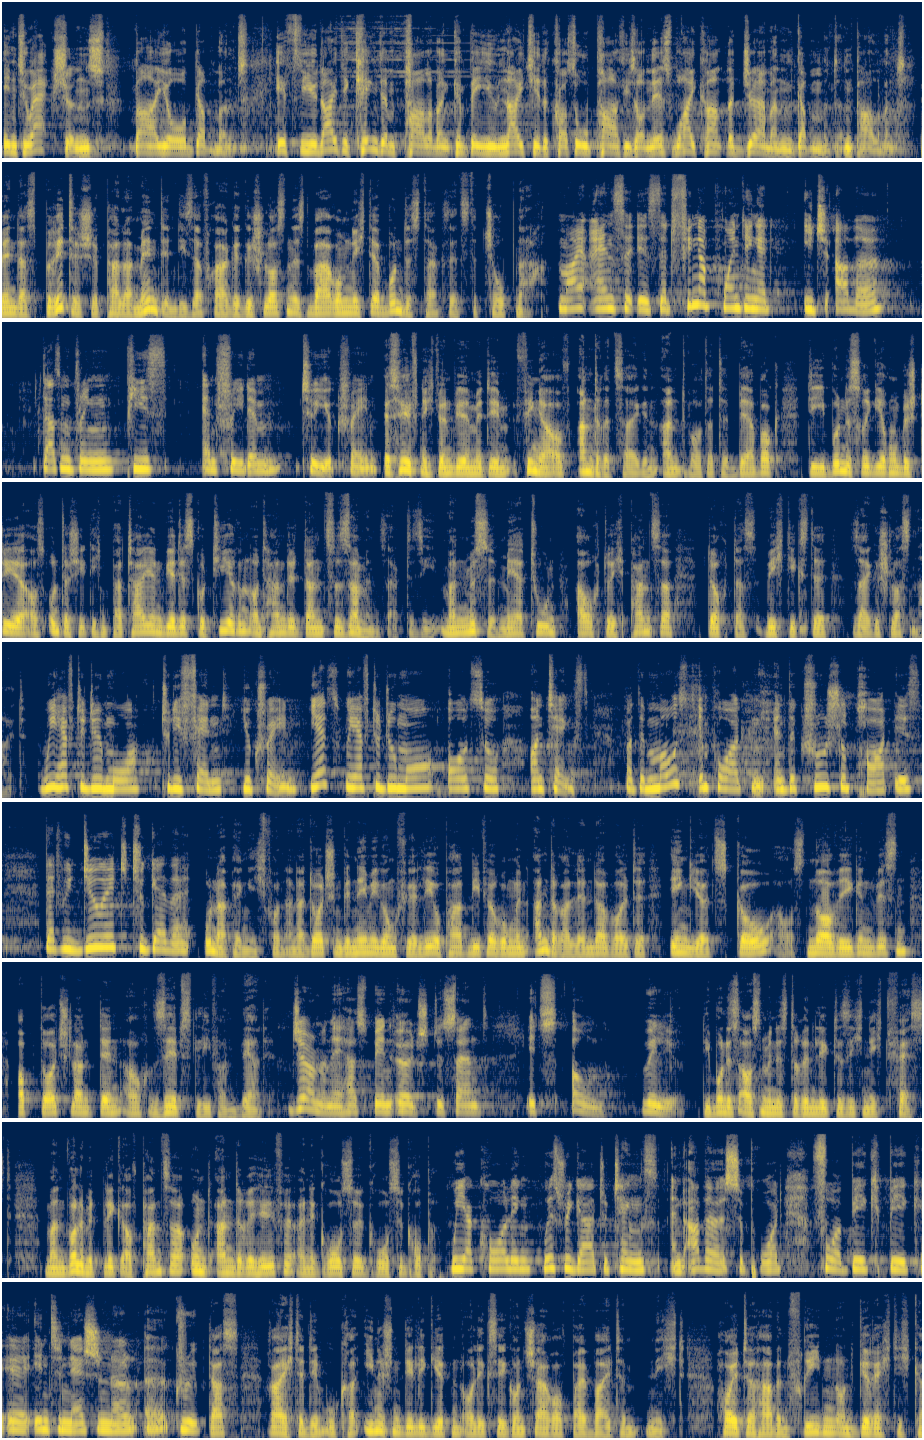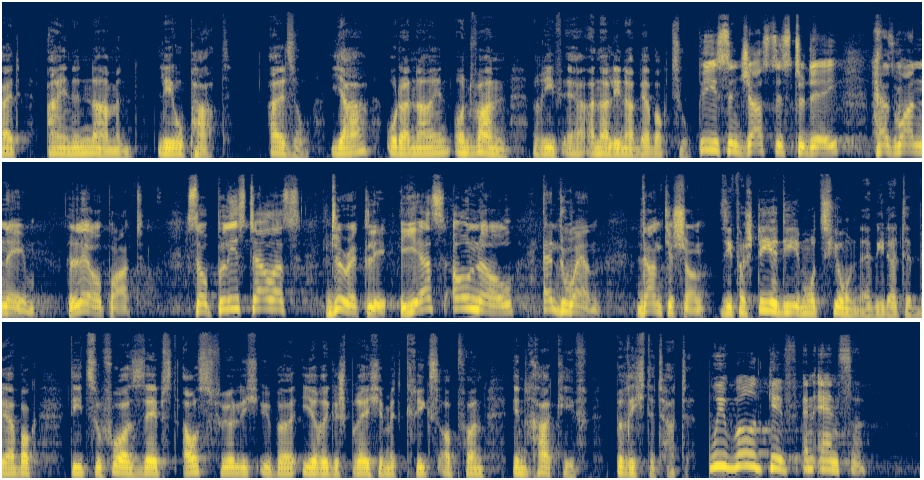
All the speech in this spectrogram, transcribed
into actions by your government. If the United Kingdom Parliament can be united across all parties on this, why can't the German government and Parliament? Wenn das britische Parlament in dieser Frage geschlossen ist, warum nicht der Bundestag, setzte Job nach. My answer is that finger pointing at each other doesn't bring peace and freedom es hilft nicht, wenn wir mit dem Finger auf andere zeigen, antwortete Baerbock. Die Bundesregierung bestehe aus unterschiedlichen Parteien. Wir diskutieren und handelt dann zusammen, sagte sie. Man müsse mehr tun, auch durch Panzer, doch das Wichtigste sei Geschlossenheit. We have to do more to defend Ukraine. Yes, we have to do more also on tanks. But the most important and the crucial part is that we do it together. Unabhängig von einer deutschen Genehmigung für Leopardlieferungen anderer Länder wollte Ingjerd Sko aus Norwegen wissen, ob Deutschland denn auch selbst liefern werde. Germany has been urged to send its own value. Die Bundesaußenministerin legte sich nicht fest. Man wolle mit Blick auf Panzer und andere Hilfe eine große, große Gruppe. We are calling with regard to tanks and other support for a big, big uh, international uh, group. Das reichte dem ukrainischen Delegierten Oleksiy Gontscharow bei weitem nicht. Heute haben Frieden und Gerechtigkeit einen Namen. Leopard. Also, ja oder nein und wann, rief er Annalena Baerbock zu. Peace and justice today has one name, Leopard. So please tell us directly, yes or no and when. Dankeschön. Sie verstehe die Emotion, erwiderte Baerbock, die zuvor selbst ausführlich über ihre Gespräche mit Kriegsopfern in Kharkiv berichtet hatte. We will give an answer.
